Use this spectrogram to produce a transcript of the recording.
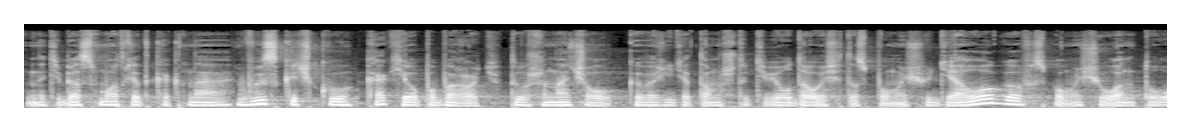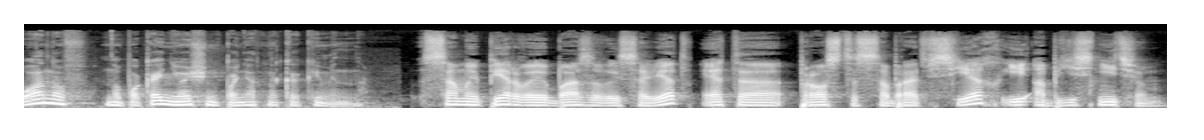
на тебя смотрят как на выскочку, как его побороть? Ты уже начал говорить о том, что тебе удалось это с помощью диалогов, с помощью one-to-one, но пока не очень понятно, как именно. Самый первый базовый совет — это просто собрать всех и объяснить им,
